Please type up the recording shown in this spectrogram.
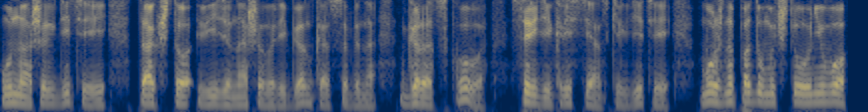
у наших детей, так что, видя нашего ребенка, особенно городского, среди крестьянских детей, можно подумать, что у него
